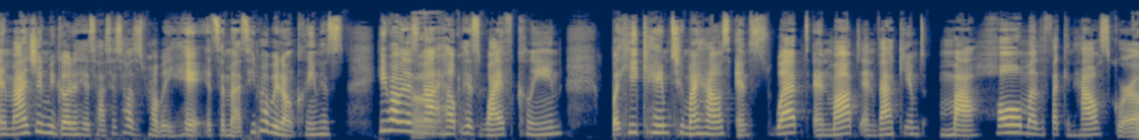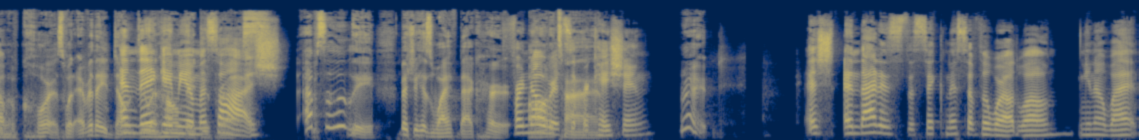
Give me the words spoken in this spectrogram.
imagine we go to his house. His house is probably hit. It's a mess. He probably don't clean his. He probably does Oh. not help his wife clean. But he came to my house and swept and mopped and vacuumed my whole motherfucking house, girl. Of course, whatever they don't and do then at gave home, me a massage Absolutely. Bet you his wife back hurt for no all the time. reciprocation. Right. And sh- and that is the sickness of the world. Well, you know what?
